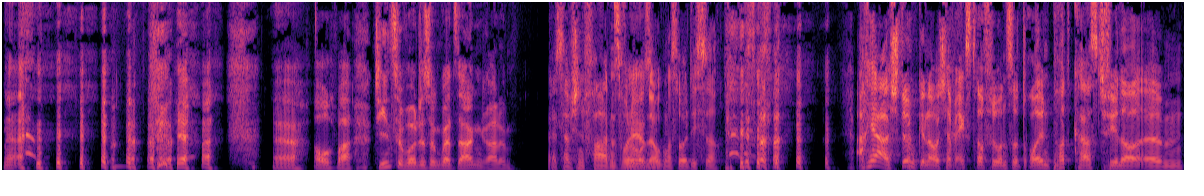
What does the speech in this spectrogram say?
Auch- ja, ja, auch wahr. Jeans, du wolltest irgendwas sagen gerade. Jetzt habe ich einen Faden ja verloren. so- Irgendwas wollte ich sagen. Ach ja, stimmt, genau. Ich habe extra für unsere treuen Podcast-Fehler ähm,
